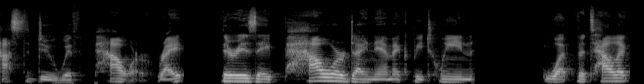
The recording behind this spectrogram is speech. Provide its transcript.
has to do with power, right? There is a power dynamic between what Vitalik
